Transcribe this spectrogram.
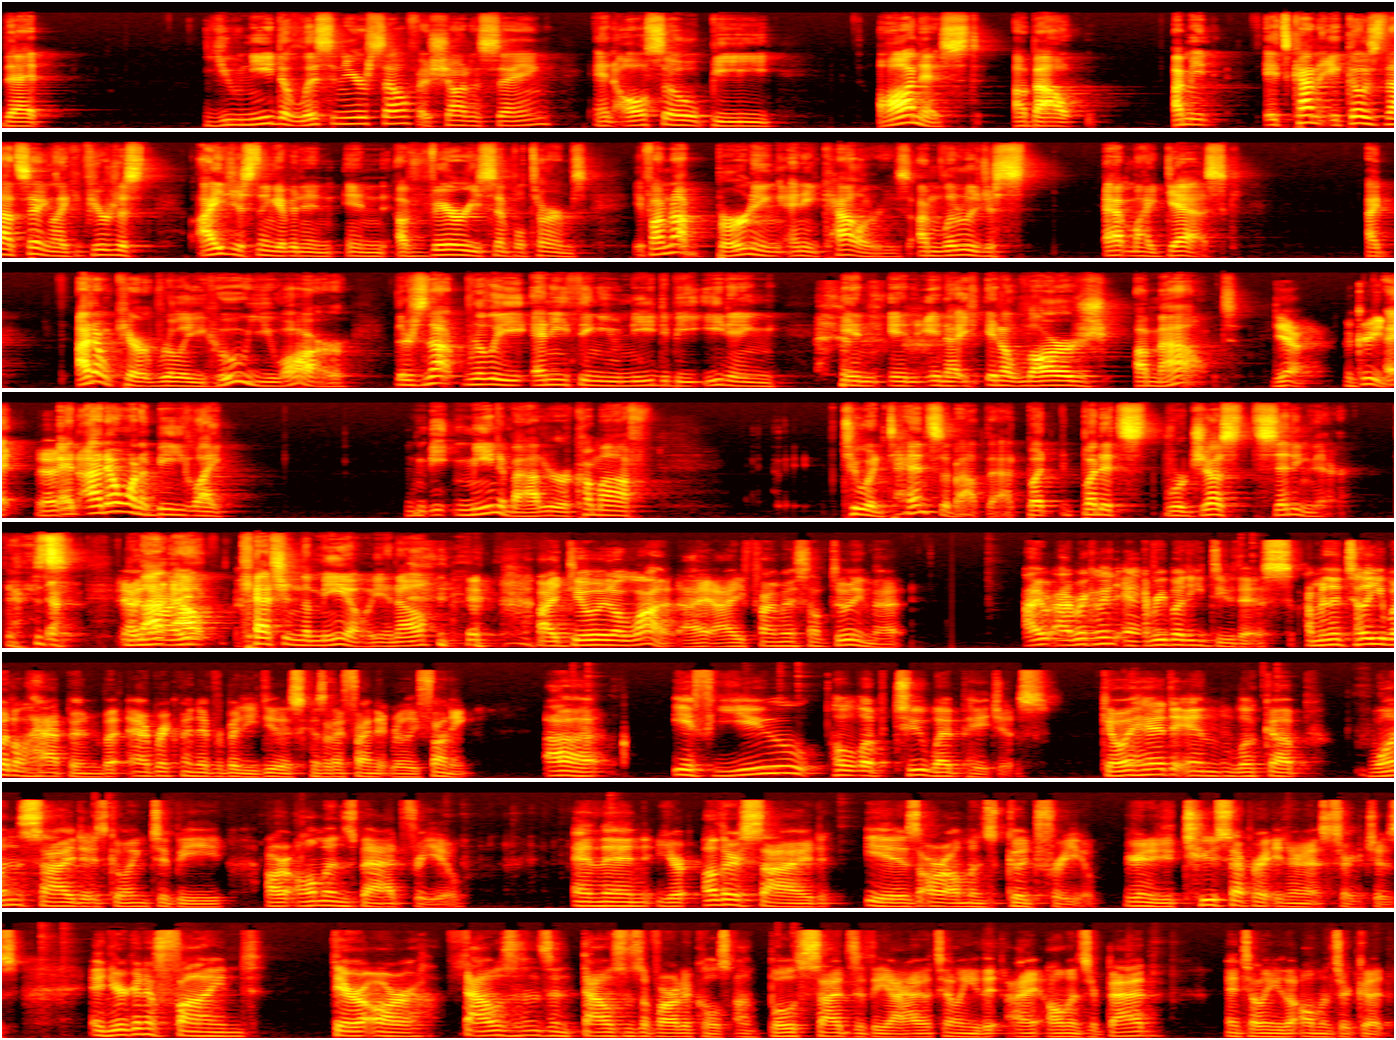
that you need to listen to yourself as sean is saying and also be honest about i mean it's kind of it goes without saying like if you're just i just think of it in in a very simple terms. If i'm not burning any calories i'm literally just at my desk. I i don't care really who you are there's not really anything you need to be eating in in in a in a large amount yeah, agreed. and, Uh, and I don't want to be like mean about it or come off too intense about that. But but it's we're just sitting there. There's we're not I- out catching the meal, you know. I do it a lot. I, I find myself doing that. I, I recommend everybody do this. I'm going to tell you what'll happen, but I recommend everybody do this because I find it really funny. Uh, if you pull up two web pages, go ahead and look up. One side is going to be are almonds bad for you, and then your other side is are almonds good for you. You're going to do two separate internet searches, and you're going to find there are thousands and thousands of articles on both sides of the aisle telling you that almonds are bad and telling you that almonds are good.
